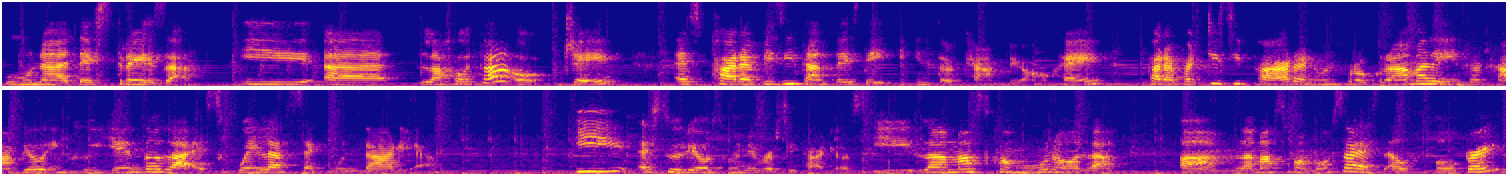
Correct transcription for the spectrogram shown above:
una destreza. Y uh, la J o J es para visitantes de intercambio, ¿ok? Para participar en un programa de intercambio incluyendo la escuela secundaria y estudios universitarios. Y la más común o la, um, la más famosa es el Fulbright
